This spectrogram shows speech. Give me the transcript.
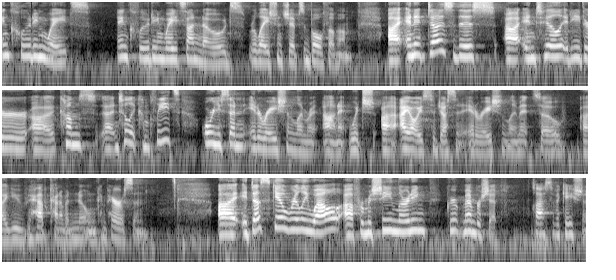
including weights, including weights on nodes, relationships, both of them. Uh, and it does this uh, until it either uh, comes, uh, until it completes, or you set an iteration limit on it, which uh, I always suggest an iteration limit so you have kind of a known comparison. it does scale really well for machine learning, group membership, classification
